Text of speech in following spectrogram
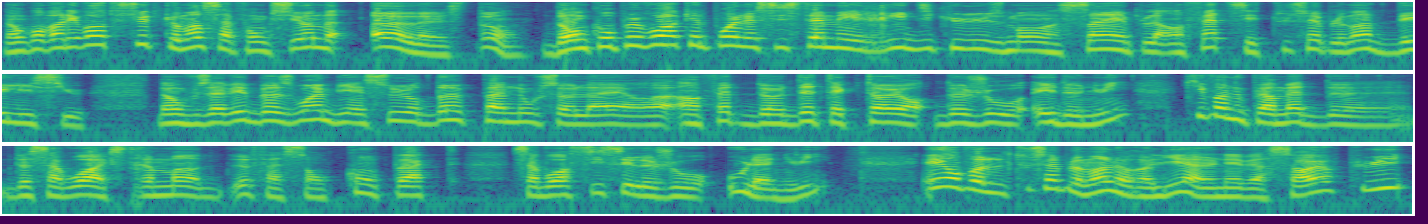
Donc on va aller voir tout de suite comment ça fonctionne à l'instant. Donc on peut voir à quel point le système est ridiculeusement simple. En fait, c'est tout simplement délicieux. Donc vous avez besoin bien sûr d'un panneau solaire, euh, en fait d'un détecteur de jour et de nuit, qui va nous permettre de, de savoir extrêmement de façon compacte, savoir si c'est le jour ou la nuit. Et on va tout simplement le relier à un inverseur, puis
